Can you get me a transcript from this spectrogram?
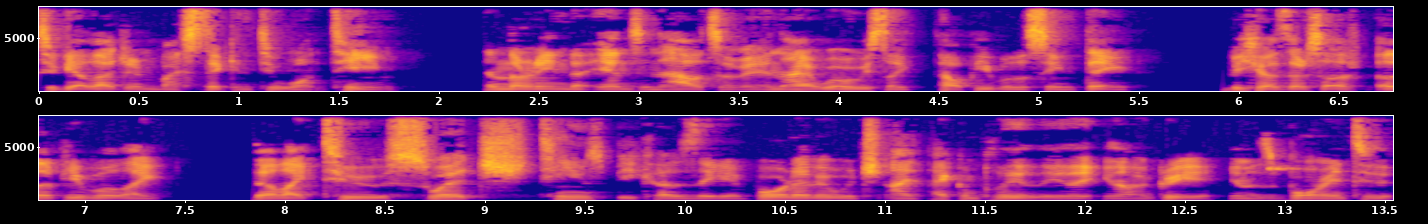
to get legend by sticking to one team and learning the ins and outs of it. And I always like tell people the same thing because there's other other people like that like to switch teams because they get bored of it, which I, I completely like, you know agree. You know, it's boring to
